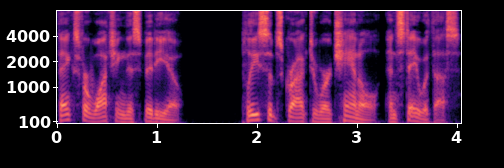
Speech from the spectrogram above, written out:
Thanks for watching this video. Please subscribe to our channel and stay with us.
